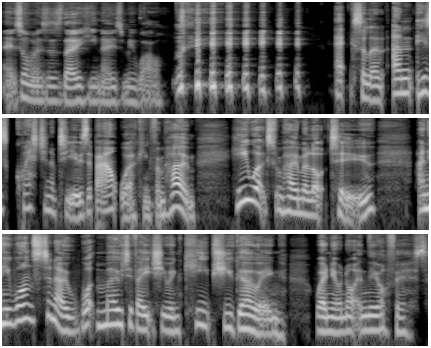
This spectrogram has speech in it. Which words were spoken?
It's almost as though he knows me well. Excellent. And his question up to you is about working from home. He works from home a lot too, and he wants to know what motivates you and keeps you going when you're not in the office.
